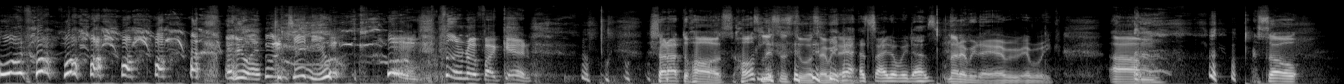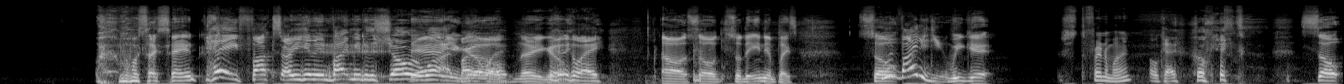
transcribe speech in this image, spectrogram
anyway, continue. I don't know if I can. Shout out to Hoss. Hoss listens to us every day. Yes, I know he does. Not every day, every every week. Um, so, what was I saying? Hey, fucks, are you going to invite me to the show or There what? you by the go. way? There you go. Anyway, Oh, so so the Indian place. So who invited you? we get just a friend of mine. okay, okay. So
